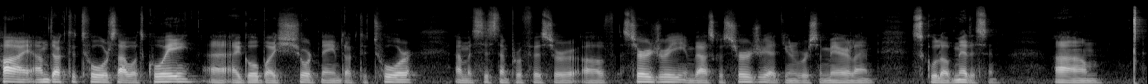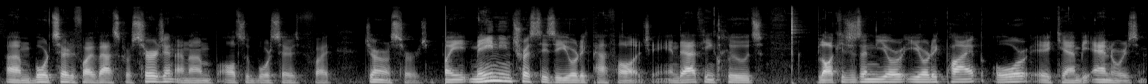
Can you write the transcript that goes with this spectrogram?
Hi, I'm Dr. Toursavadkohi. Uh, I go by short name Dr. Tor. I'm assistant professor of surgery and vascular surgery at University of Maryland School of Medicine. Um, I'm board certified vascular surgeon and I'm also board certified general surgeon. My main interest is aortic pathology and that includes blockages in your aortic pipe or it can be aneurysm.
